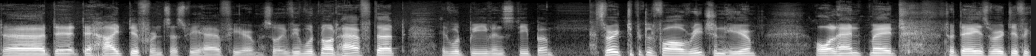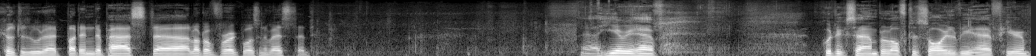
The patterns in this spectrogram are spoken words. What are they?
the, the, the height differences we have here. So if we would not have that, it would be even steeper. It's very typical for our region here. All handmade. Today it's very difficult to do that, but in the past uh, a lot of work was invested. Uh, here we have a good example of the soil we have here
